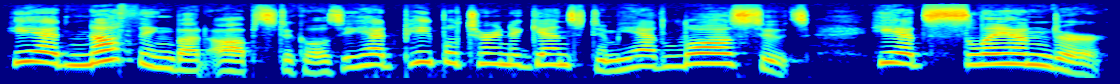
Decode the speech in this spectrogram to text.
He had nothing but obstacles. He had people turn against him. He had lawsuits. He had slander.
